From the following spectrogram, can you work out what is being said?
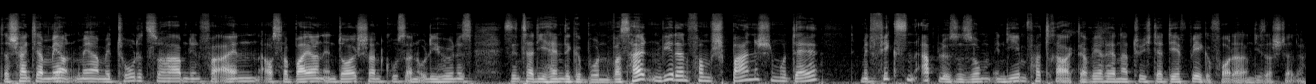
Das scheint ja mehr und mehr Methode zu haben. Den Vereinen außer Bayern in Deutschland, Gruß an Uli Hoeneß, sind da die Hände gebunden. Was halten wir denn vom spanischen Modell mit fixen Ablösesummen in jedem Vertrag. Da wäre ja natürlich der DFB gefordert an dieser Stelle.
